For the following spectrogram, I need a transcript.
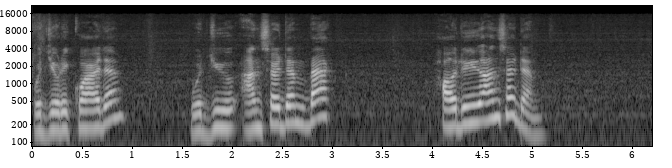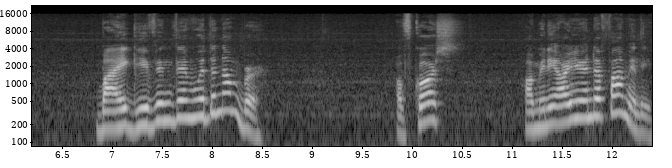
Would you require them? Would you answer them back? How do you answer them? By giving them with a number. Of course, how many are you in the family?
